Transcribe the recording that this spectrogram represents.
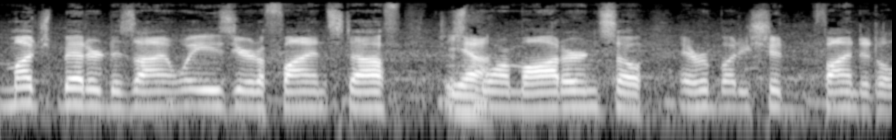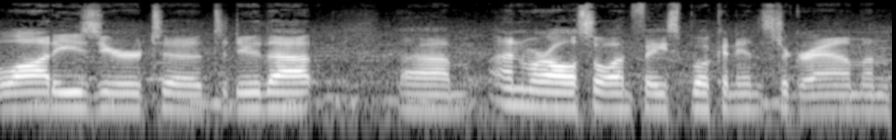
much better design, way easier to find stuff, just Yeah. more modern. So everybody should find it a lot easier to, to do that. Um, and we're also on Facebook and Instagram and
